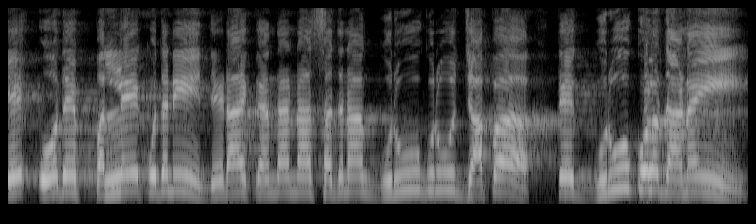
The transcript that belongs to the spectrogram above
ਕਿ ਉਹਦੇ ਪੱਲੇ ਕੁਝ ਨਹੀਂ ਜਿਹੜਾ ਇਹ ਕਹਿੰਦਾ ਨਾ ਸਜਣਾ ਗੁਰੂ ਗੁਰੂ ਜਪ ਤੇ ਗੁਰੂ ਕੋਲ ਜਾਣਾ ਹੀ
